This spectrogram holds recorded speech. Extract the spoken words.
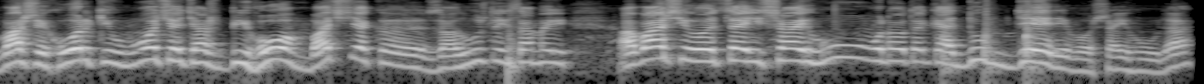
ваших орків, мочать аж бігом. Бачите, як е, залужний самий. А ваші оцей шайгу, воно таке дуб дерево шайгу, да?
